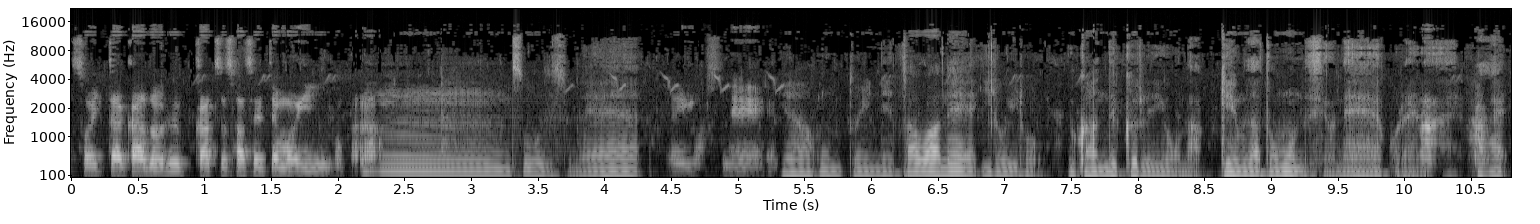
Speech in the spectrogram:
そういったカードを復活させてもいいのかなとん、そうですね。思いますね。いや、本当にネタはね、いろいろ浮かんでくるようなゲームだと思うんですよね、これ。はいはい。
